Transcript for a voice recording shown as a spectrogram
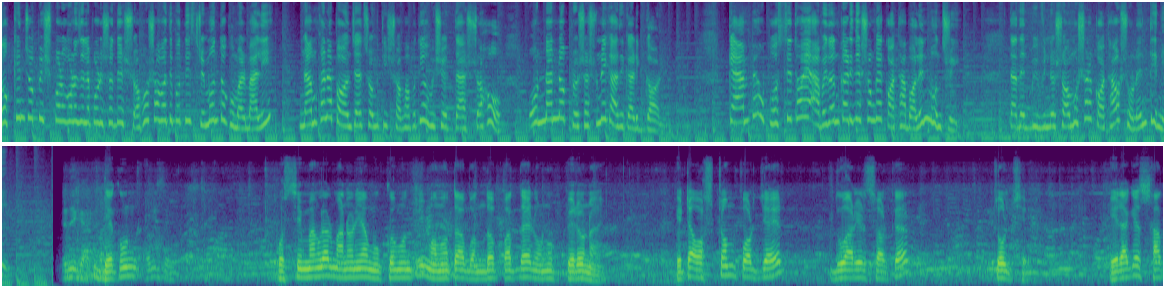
দক্ষিণ চব্বিশ পরগনা জেলা পরিষদের সহ সভাধিপতি শ্রীমন্ত কুমার মালি, নামখানা পঞ্চায়েত সমিতির সভাপতি অভিষেক দাস সহ অন্যান্য প্রশাসনিক আধিকারিকগণ। ক্যাম্পে উপস্থিত হয়ে আবেদনকারীদের সঙ্গে কথা বলেন মন্ত্রী। তাদের বিভিন্ন সমস্যার কথাও শোনেন তিনি। দেখুন, পশ্চিমবাংলার মাননীয় মুখ্যমন্ত্রী মমতা বন্দ্যোপাধ্যায়ের অনুপ্রেরণায় এটা অষ্টম পর্যায়ের দুয়ারের সরকার চলছে। এর আগে সাত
